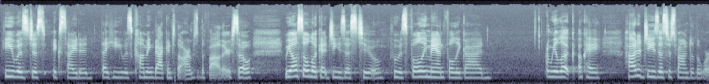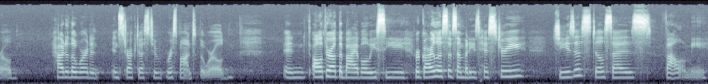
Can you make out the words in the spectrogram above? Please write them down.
He was just excited that he was coming back into the arms of the Father. So we also look at Jesus too, who is fully man, fully God. And we look, okay, how did Jesus respond to the world? How did the word instruct us to respond to the world? And all throughout the Bible, we see, regardless of somebody's history, Jesus still says, Follow me.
